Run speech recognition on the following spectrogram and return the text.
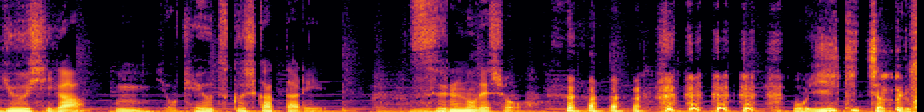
夕日が余計美しかったりするのでしょう、もう言い切っちゃってるか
